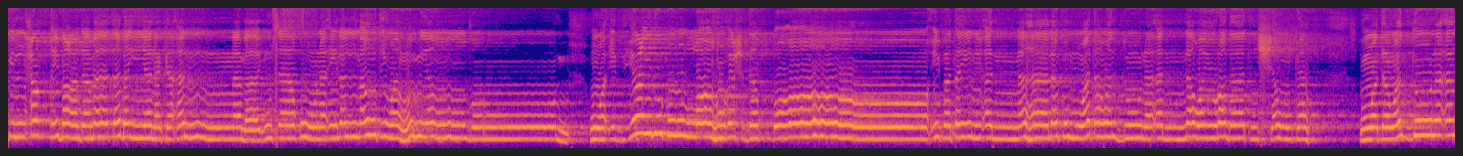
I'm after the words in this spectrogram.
في الحق بعدما تبين كأنما يساقون إلى الموت وهم ينظرون. وإذ يعدكم الله إحدى الطائفتين أنها لكم وتودون أن غير ذات الشوكة وتودون أن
